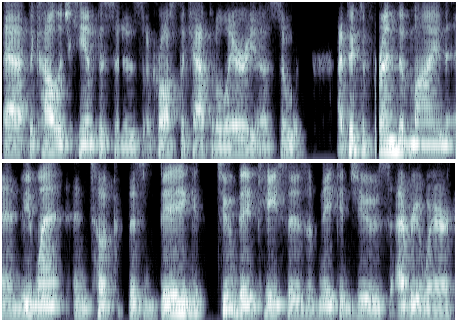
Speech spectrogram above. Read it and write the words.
at the college campuses across the capital area. So I picked a friend of mine and we went and took this big, two big cases of naked juice everywhere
